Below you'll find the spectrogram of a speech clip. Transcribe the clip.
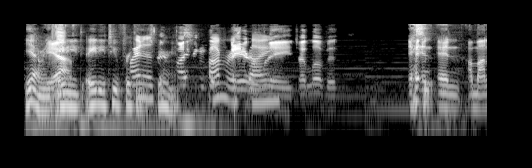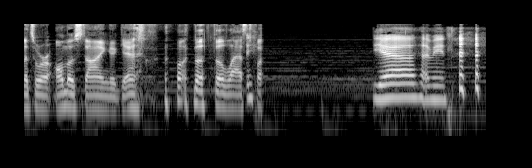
yeah, I mean, Yeah. 80, 82 freaking Minus- experience. the I'm bear fine. rage. I love it. And and a monitor almost dying again on the, the last fight. Yeah, I mean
